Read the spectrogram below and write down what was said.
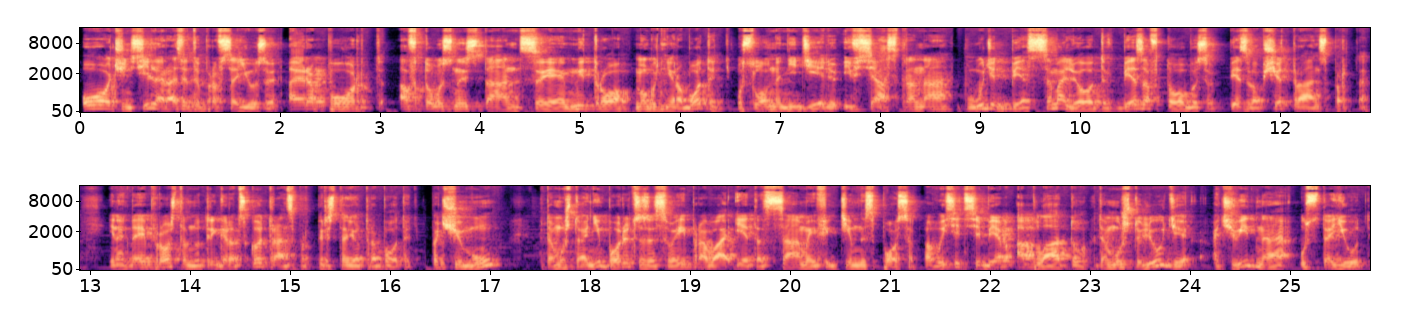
очень сильно развиты профсоюзы. Аэропорт, автобусные станции, метро могут не работать условно неделю. И вся страна будет без самолетов, без автобусов, без вообще транспорта. Иногда и просто внутригородской транспорт перестает работать. Почему? Потому что они борются за свои права, и это самый эффективный способ повысить себе оплату. Потому что люди, очевидно, устают.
